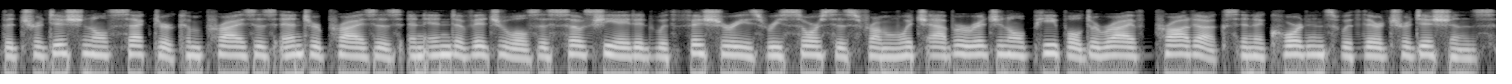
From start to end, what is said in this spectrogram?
the traditional sector comprises enterprises and individuals associated with fisheries resources from which Aboriginal people derive products in accordance with their traditions.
